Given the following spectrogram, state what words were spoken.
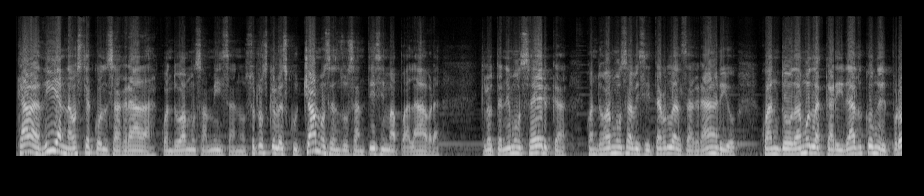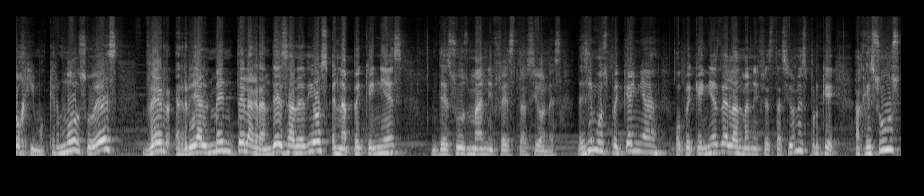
cada día en la hostia consagrada cuando vamos a misa, nosotros que lo escuchamos en su santísima palabra, que lo tenemos cerca, cuando vamos a visitarlo al sagrario, cuando damos la caridad con el prójimo. Qué hermoso es ver realmente la grandeza de Dios en la pequeñez de sus manifestaciones. Decimos pequeña o pequeñez de las manifestaciones porque a Jesús,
